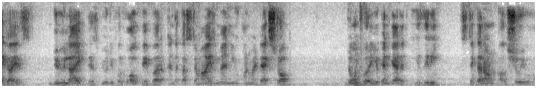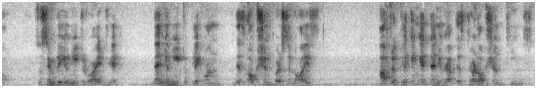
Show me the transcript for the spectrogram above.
guys, do you like this beautiful wallpaper and the customized menu on my desktop? Don't worry, you can get it easily. Stick around, I'll show you how. So simply you need to right click, then you need to click on this option personalize. After clicking it, then you have this third option themes.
